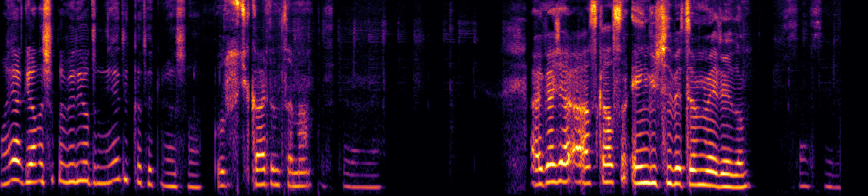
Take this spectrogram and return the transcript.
Manyak yanlışlıkla veriyordun. Niye dikkat etmiyorsun? 30 çıkardım tamam. Ya. Arkadaşlar az kalsın en güçlü betimi veriyordum. Saf seni.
